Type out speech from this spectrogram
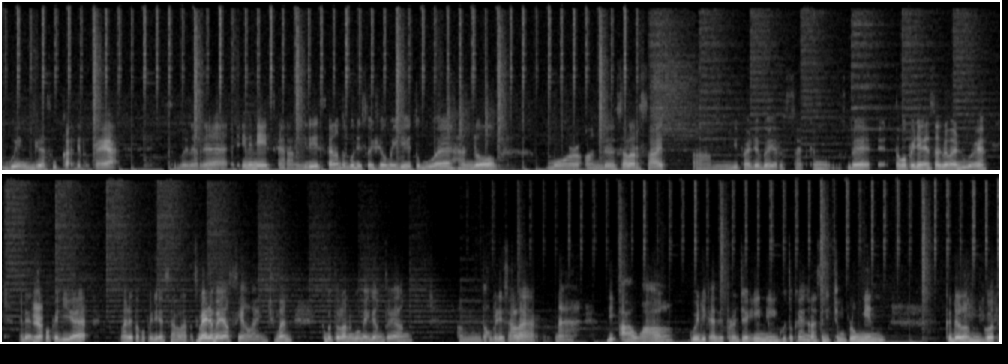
gue nggak suka gitu. Kayak sebenarnya ini nih sekarang. Jadi sekarang tuh gue di social media itu gue handle more on the seller side um, daripada buyer side. Kan sebenarnya Tokopedia kan Instagram ada dua ya. Ada yeah. Tokopedia sama ada Tokopedia seller. Sebenarnya ada banyak sih yang lain cuman kebetulan gue megang tuh yang um, Tokopedia seller. Nah di awal gue dikasih project ini gue tuh kayak ngerasa dicemplungin ke dalam got.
